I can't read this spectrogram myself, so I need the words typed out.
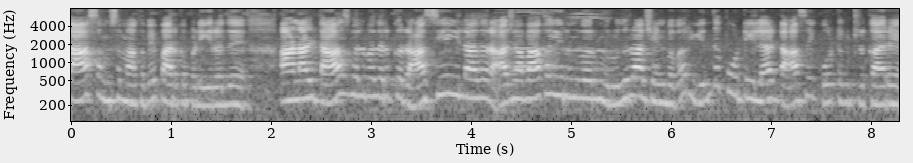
டாஸ் அம்சமாகவே பார்க்கப்படுகிறது. ஆனால் டாஸ் வெல்வதற்கு ராசியே இல்லாத ராஜாவாக இருந்து வரும் ருதுராஜ் என்பவர் இந்த போட்டியில டாஸை கோட்டுவிட்டிருக்காரு.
